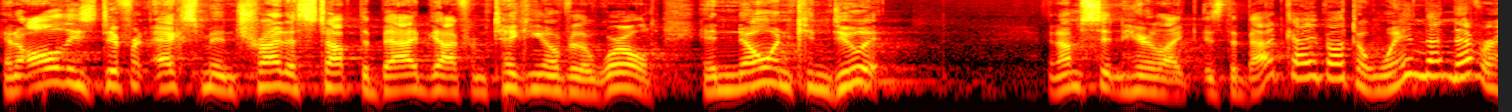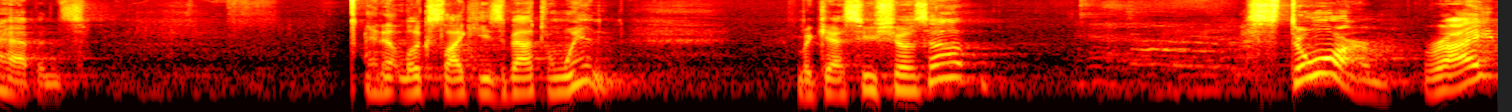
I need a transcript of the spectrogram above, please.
And all these different X Men try to stop the bad guy from taking over the world, and no one can do it. And I'm sitting here like, is the bad guy about to win? That never happens. And it looks like he's about to win. But guess who shows up? Storm, right?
